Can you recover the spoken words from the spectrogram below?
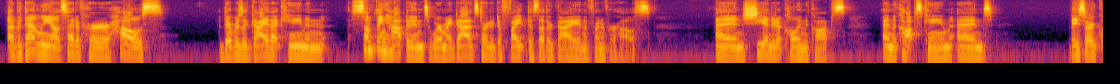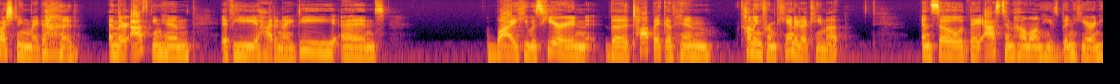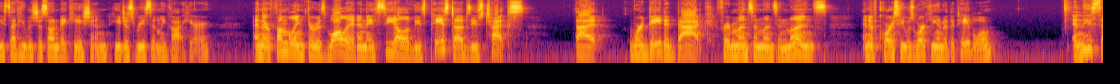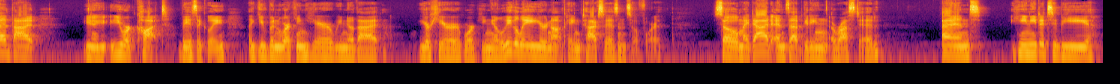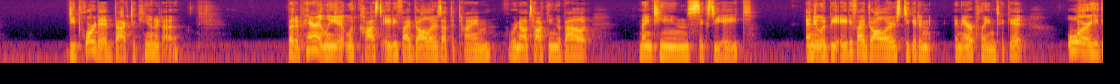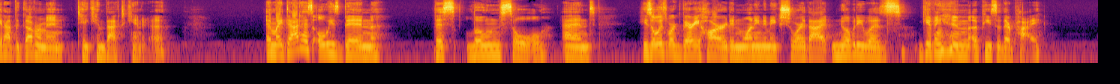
evidently outside of her house, there was a guy that came and something happened to where my dad started to fight this other guy in the front of her house. And she ended up calling the cops. And the cops came and they started questioning my dad. And they're asking him if he had an ID and why he was here. And the topic of him coming from Canada came up. And so they asked him how long he's been here. And he said he was just on vacation. He just recently got here. And they're fumbling through his wallet and they see all of these pay stubs, these checks that were dated back for months and months and months. And of course, he was working under the table. And they said that, you know, you, were caught, basically. Like, you've been working here. We know that you're here working illegally, you're not paying taxes, and so forth. So my dad ends up getting arrested and he needed to be deported back to Canada. But apparently it would cost $85 at the time. We're now talking about 1968. And it would be $85 to get an, an airplane ticket, or he could have the government take him back to Canada. And my dad has always been this lone soul. And he's always worked very hard in wanting to make sure that nobody was giving him a piece of their pie.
